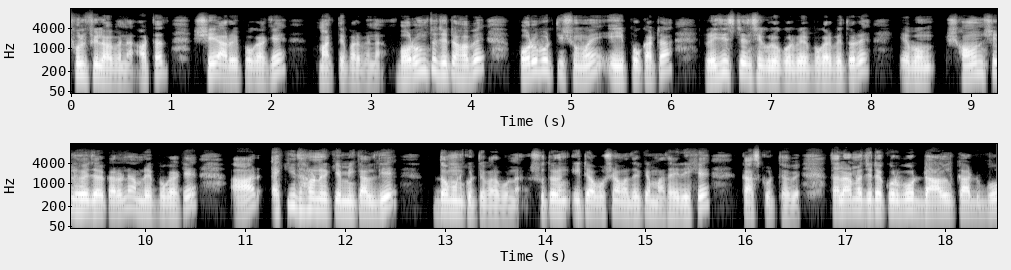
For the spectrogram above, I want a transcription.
ফুলফিল হবে না। অর্থাৎ সে আর ওই পোকাকে মারতে পারবে না। বরং তো যেটা হবে, পরবর্তী সময়ে এই পোকাটা রেজিস্ট্যান্সি গ্রো করবে এই পোকার ভেতরে এবং সহনশীল হয়ে যাওয়ার কারণে আমরা এই পোকাকে আর একই ধরনের কেমিক্যাল দিয়ে দমন করতে পারব না। সুতরাং এটা অবশ্যই আমাদেরকে মাথায় রেখে কাজ করতে হবে। তাহলে আমরা যেটা করব, ডাল কাটবো,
